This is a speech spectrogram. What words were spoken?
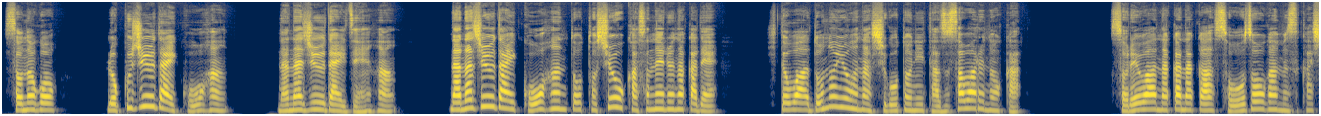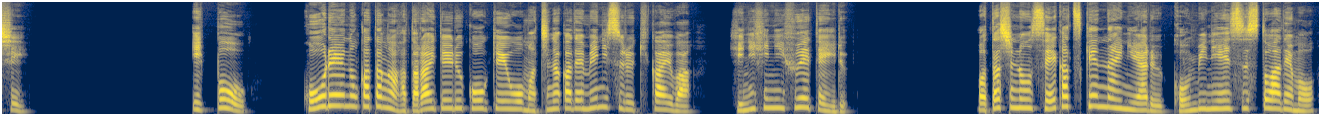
その後、60代後半、70代前半、70代後半と年を重ねる中で、人はどのような仕事に携わるのか、それはなかなか想像が難しい。一方、高齢の方が働いている光景を街中で目にする機会は日に日に増えている。私の生活圏内にあるコンビニエンスストアでも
